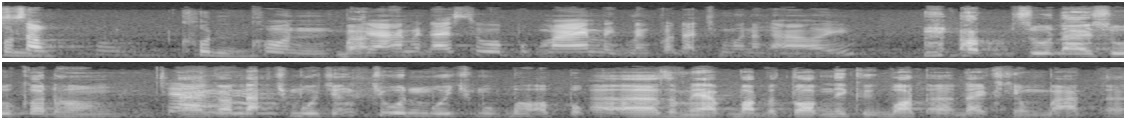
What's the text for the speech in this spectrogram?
ខុនសុក ខុនខុនបាទចាមិនដែរសួរពុកម៉ែមិនមិនគាត់ដាក់ឈ្មោះនឹងឲ្យអត់សួរដែរសួរគាត់ហងចា៎តែគាត់ដាក់ឈ្មោះចឹងជួនមួយឈ្មោះរបស់ឪពុកអឺសម្រាប់បទបន្ទាប់នេះគឺបទអឺដែលខ្ញុំបាទអឺ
